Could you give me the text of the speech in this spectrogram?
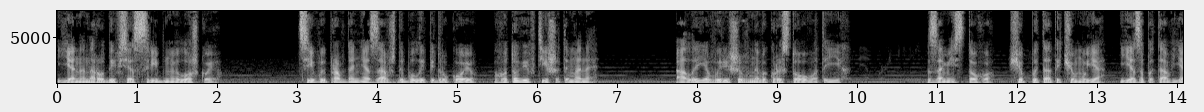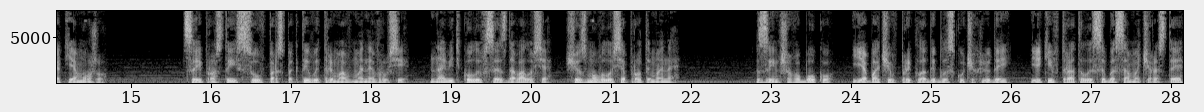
Я не народився з срібною ложкою. Ці виправдання завжди були під рукою, готові втішити мене. Але я вирішив не використовувати їх. Замість того, щоб питати, чому я, я запитав, як я можу. Цей простий сув перспективи тримав мене в русі, навіть коли все здавалося, що змовилося проти мене. З іншого боку, я бачив приклади блискучих людей, які втратили себе саме через те,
